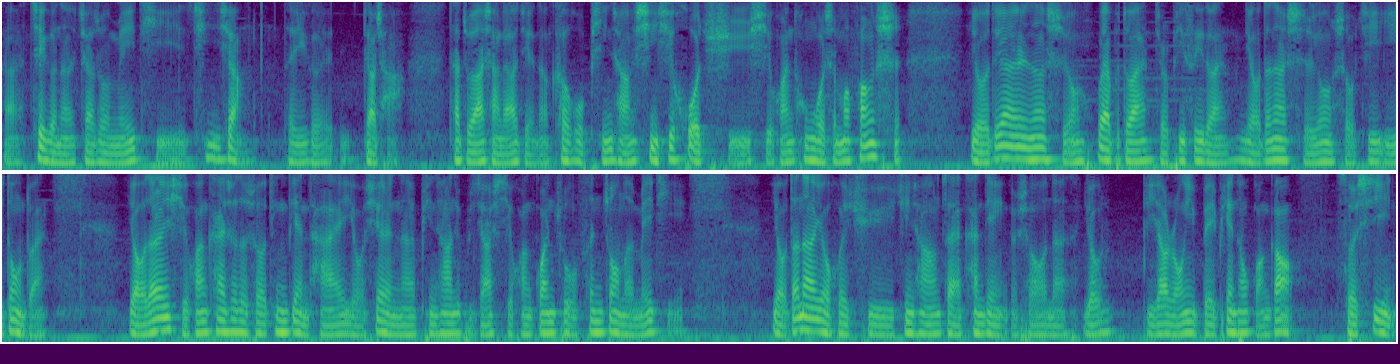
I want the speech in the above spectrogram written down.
啊，这个呢叫做媒体倾向的一个调查。他主要想了解呢，客户平常信息获取喜欢通过什么方式？有的人呢使用 Web 端，就是 PC 端；有的呢使用手机移动端；有的人喜欢开车的时候听电台；有些人呢平常就比较喜欢关注分众的媒体；有的呢又会去经常在看电影的时候呢，有比较容易被片头广告所吸引。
